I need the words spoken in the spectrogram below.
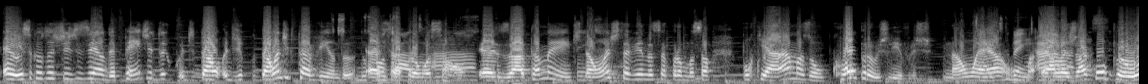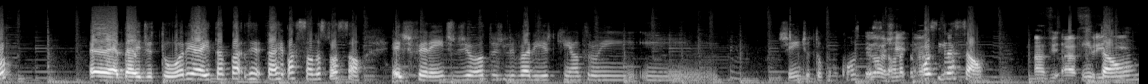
É isso que eu tô te dizendo, depende de, de, de, de, de onde que tá vindo Do essa contrato. promoção. Ah, tá. Exatamente, da onde está vindo essa promoção. Porque a Amazon compra os livros, não é. Ah, uma, ela ah, já comprou é, da editora e aí tá, tá repassando a situação. É diferente de outras livrarias que entram em. em... Gente, eu tô com consideração. Né? A, a então.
